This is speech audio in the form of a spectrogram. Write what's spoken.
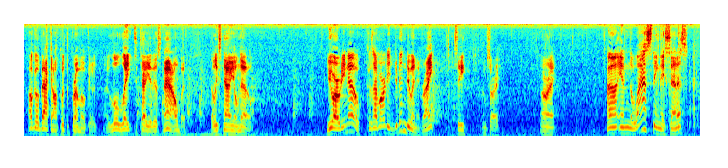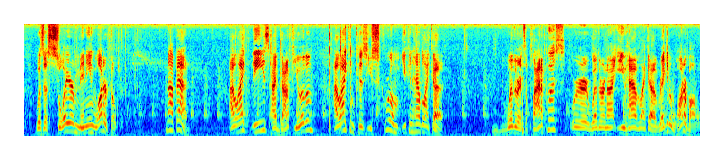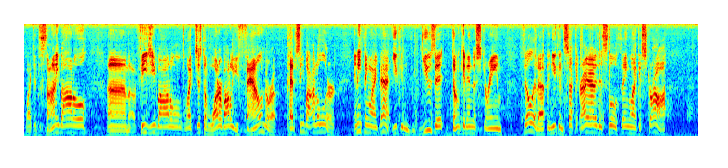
I'll go back and I'll put the promo code. I'm a little late to tell you this now, but at least now you'll know. You already know, because I've already been doing it, right? See? I'm sorry. All right. Uh, and the last thing they sent us was a Sawyer Mini water filter. Not bad. I like these. I've got a few of them. I like them because you screw them. You can have like a, whether it's a platypus or whether or not you have like a regular water bottle, like a Dasani bottle, um, a Fiji bottle, like just a water bottle you found or a Pepsi bottle or anything like that. You can use it, dunk it in the stream, fill it up, and you can suck it right out of this little thing like a straw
